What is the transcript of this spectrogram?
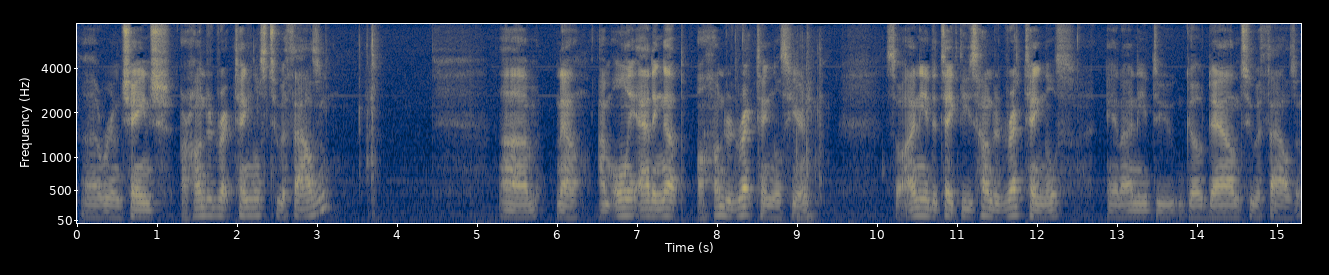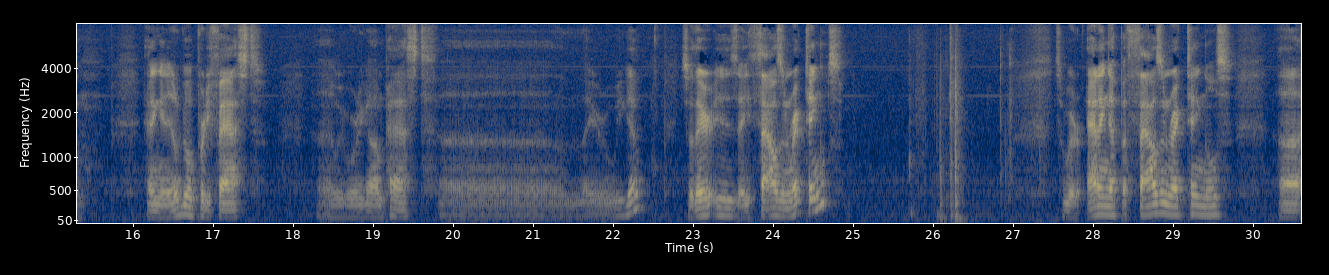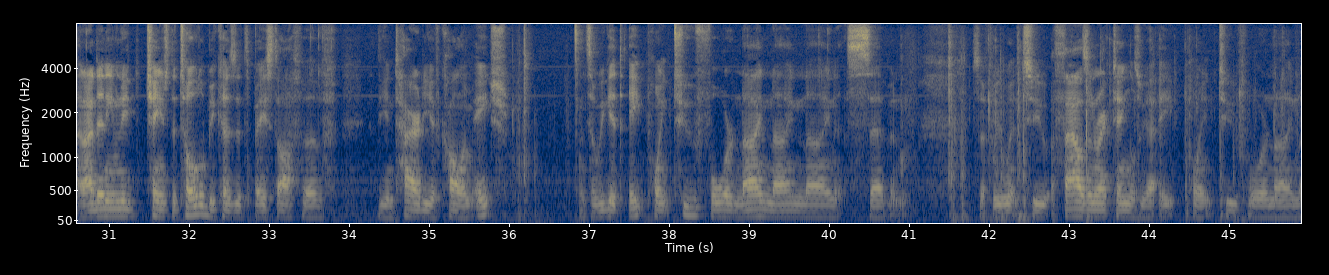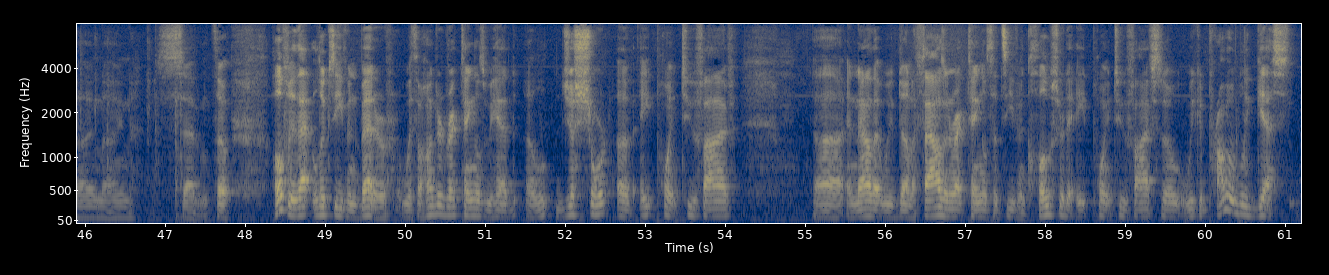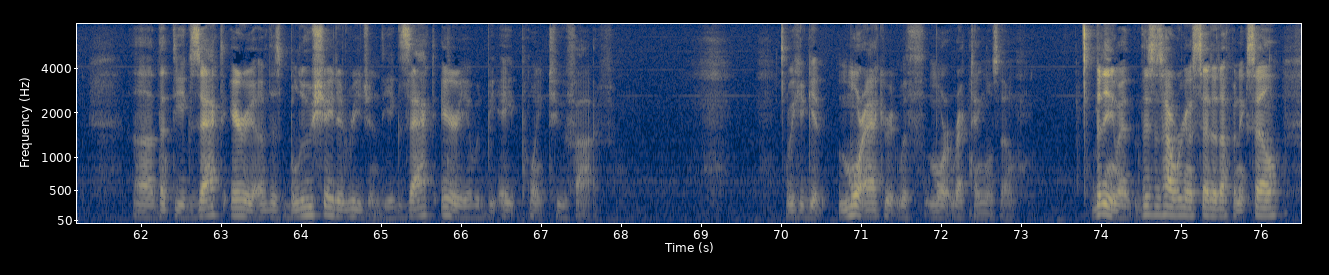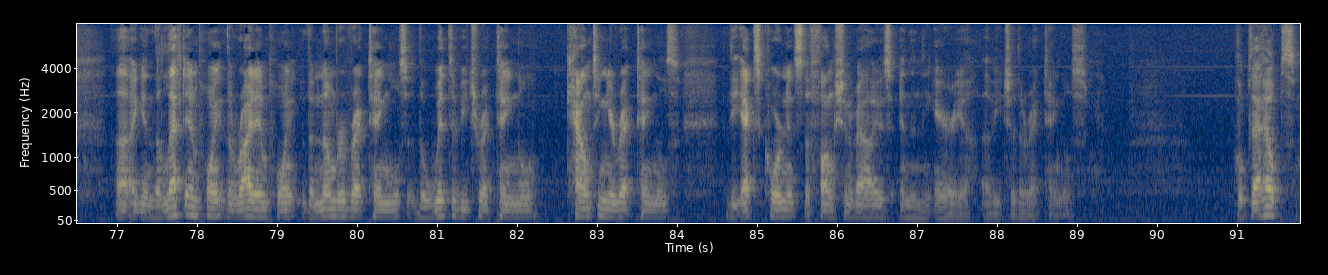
Uh, we're going to change our 100 rectangles to a thousand. Um, now, I'm only adding up a 100 rectangles here. So I need to take these 100 rectangles and I need to go down to a thousand. And again, it'll go pretty fast. Uh, we've already gone past. Uh, there we go. So there is a thousand rectangles. So we're adding up a thousand rectangles, uh, and I didn't even need to change the total because it's based off of the entirety of column H. And so we get 8.249997. So if we went to a thousand rectangles, we got 8.249997. So hopefully that looks even better. With 100 rectangles, we had a, just short of 8.25. Uh, and now that we've done a thousand rectangles, that's even closer to 8.25. So we could probably guess uh, that the exact area of this blue shaded region, the exact area would be 8.25. We could get more accurate with more rectangles though. But anyway, this is how we're going to set it up in Excel. Uh, again, the left endpoint, the right endpoint, the number of rectangles, the width of each rectangle, counting your rectangles, the x coordinates, the function values, and then the area of each of the rectangles. Hope that helps.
